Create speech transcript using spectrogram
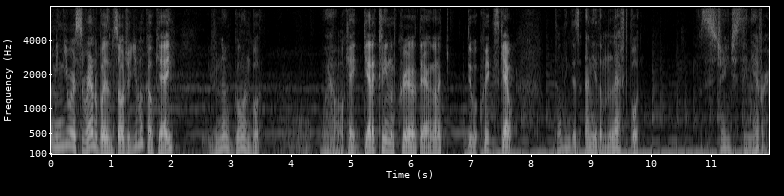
I mean, you were surrounded by them, soldier. You look okay. You've no gun, but... Wow, okay, get a cleanup crew out there. I'm gonna do a quick scout. I don't think there's any of them left, but... That was the strangest thing ever.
